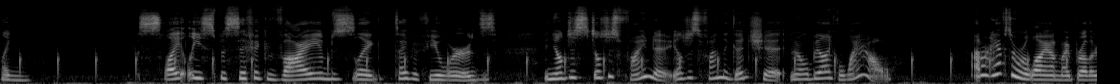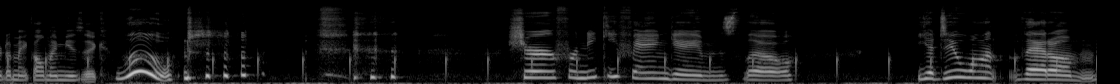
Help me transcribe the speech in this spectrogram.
like slightly specific vibes, like type a few words and you'll just you'll just find it. You'll just find the good shit and it'll be like, "Wow. I don't have to rely on my brother to make all my music." Woo! sure, for Nikki fan games though, you do want that um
